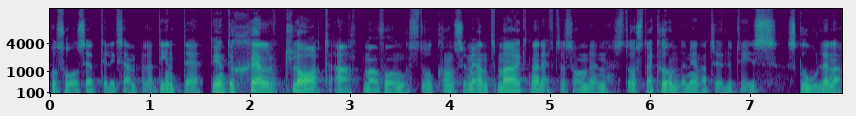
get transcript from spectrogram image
på så sätt till exempel att det inte det är inte självklart att man får en stor konsumentmarknad eftersom den största kunden är naturligtvis skolorna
